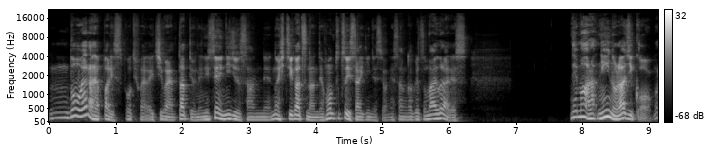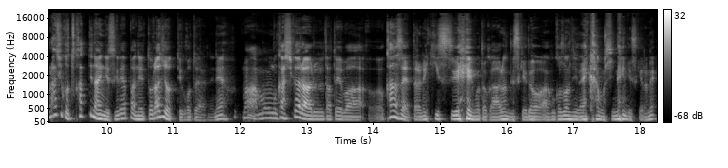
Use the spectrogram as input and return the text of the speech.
どうやらやっぱり Spotify が一番やったっていうね、2023年の7月なんで、ほんとつい最近ですよね。3ヶ月前ぐらいです。で、まあ、2位のラジコ。ラジコ使ってないんですけど、やっぱネットラジオっていうことなんでね。まあ、もう昔からある、例えば、関西やったらね、キッス AM とかあるんですけど、あご存知ないかもしれないんですけどね。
